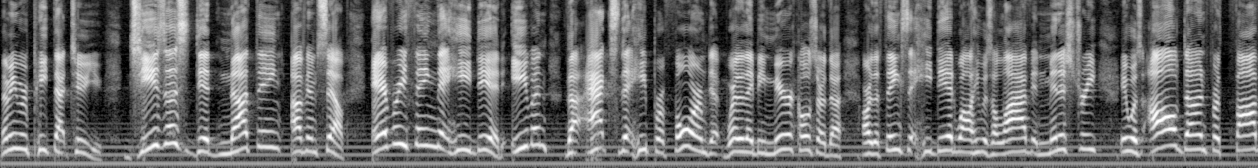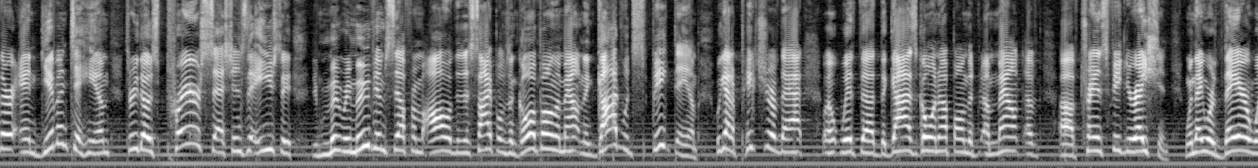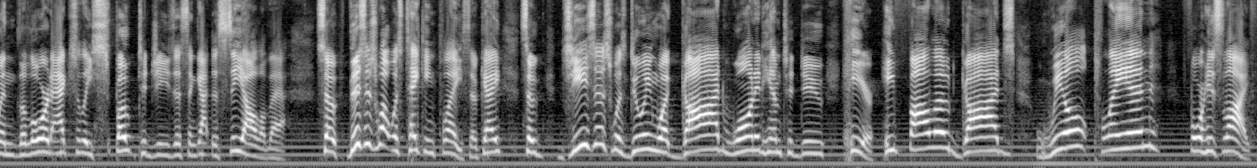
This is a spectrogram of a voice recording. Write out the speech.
Let me repeat that to you. Jesus did nothing of himself. Everything that he did, even the acts that he performed, whether they be miracles or the, or the things that he did while he was alive in ministry, it was all done for the Father and given to him through those prayer sessions that he used to remove himself from all of the disciples and go up on the mountain, and God would speak to him. We got a picture of that uh, with uh, the guys going up on the uh, Mount of of transfiguration, when they were there when the Lord actually spoke to Jesus and got to see all of that. So, this is what was taking place, okay? So, Jesus was doing what God wanted him to do here. He followed God's will plan for his life.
